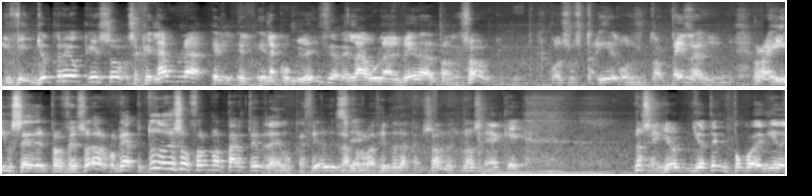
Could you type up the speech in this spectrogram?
en fin, yo creo que eso, o sea, que el aula, el, la convivencia del aula, el ver al profesor, con sus con sus torpezas, reírse del profesor, porque todo eso forma parte de la educación y de la formación de la persona, ¿no? O sea que no sé, yo, yo tengo un poco de miedo.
